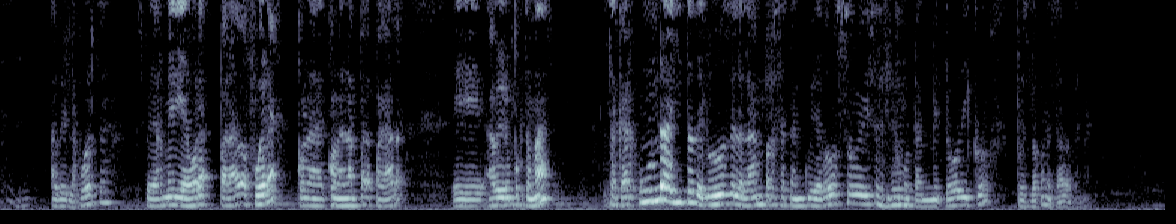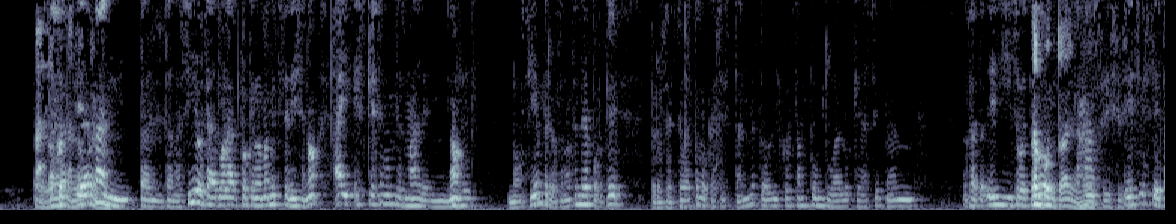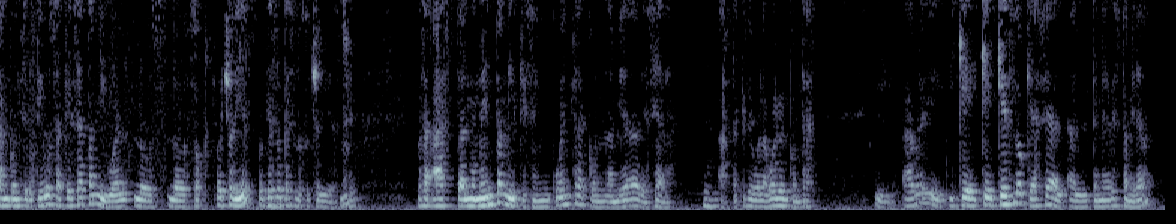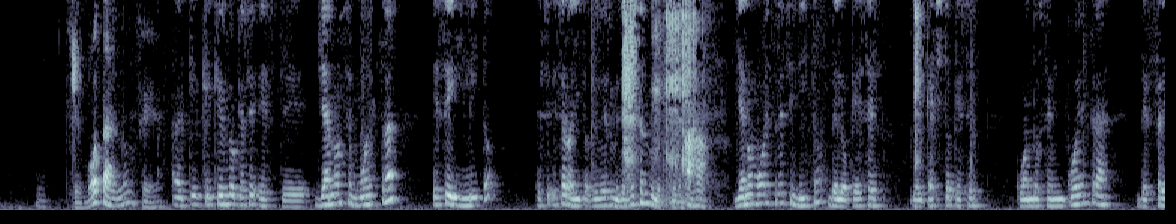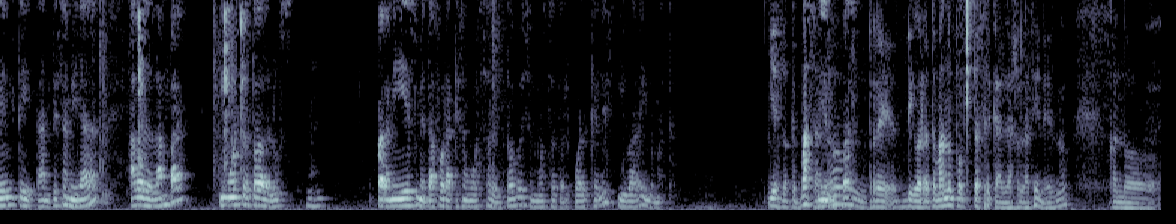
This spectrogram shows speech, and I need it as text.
Abrir la puerta, esperar media hora parado afuera con la, con la lámpara apagada, eh, abrir un poquito más, sacar un rayito de luz de la lámpara, o sea, tan cuidadoso, es así como tan metódico, pues loco no estaba tan Tan o sea, loco, tan era loco. tan, tan, tan así, o sea, por- porque normalmente se dice, ¿no? Ay, es que hacen un desmadre. No, no siempre, o sea, no tendría por qué. Pero, o sea, este vato lo que hace es tan metódico, es tan puntual, lo que hace tan. O sea, y sobre todo. Tan puntual, ¿no? ajá, Sí, sí, sí. Es este, tan consecutivo, o sea, que sea tan igual los, los ocho días, porque es lo que hace los ocho días, ¿no? O sea, hasta el momento en el que se encuentra con la mirada deseada, hasta que se la vuelve a encontrar. Y abre, y, y ¿qué, qué, qué es lo que hace al, al tener esta mirada? Se bota, ¿no? Se... Al- ¿Qué, qué, qué es lo que hace? Este, ya no se muestra ese hilito, ese, ese rayito, mi esa es mi lectura. Ajá. Ya no muestra ese hilito de lo que es él, del cachito que es él. Cuando se encuentra de frente ante esa mirada, abre la lámpara y muestra toda la luz. Para mí es metáfora que se muestra del todo y se muestra tal cual que él es y va y lo mata. Y es lo que pasa, Y es ¿no? lo que pasa. Re- digo, retomando un poquito acerca de las relaciones, ¿no? Cuando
